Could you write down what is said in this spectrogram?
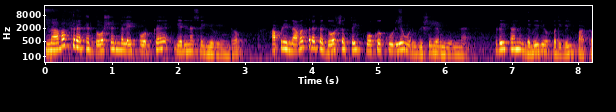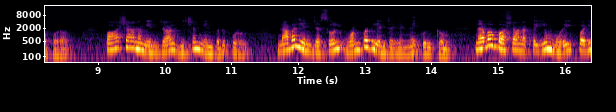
நவக்கிரக தோஷங்களை போர்க்க என்ன செய்ய வேண்டும்? அப்படி நவக்கிரக தோஷத்தை போக்கக்கூடிய ஒரு விஷயம் என்ன? இதைத்தான் இந்த வீடியோ பதிவில் பார்க்க போகிறோம் பாஷாணம் என்றால் விஷம் என்பது பொருள். நவ என்ற சொல் ஒன்பது என்ற எண்ணை குறிக்கும். நவபாஷாணத்தையும் முறைப்படி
